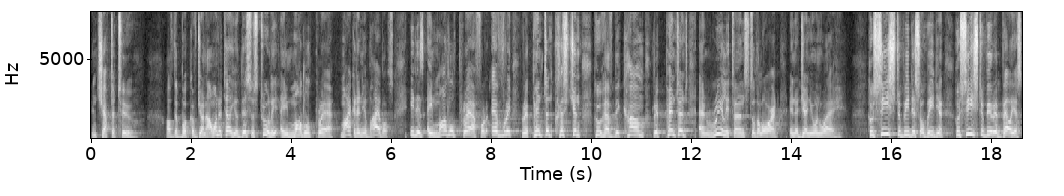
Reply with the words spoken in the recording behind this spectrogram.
in chapter 2 of the book of Jonah. I want to tell you, this is truly a model prayer. Mark it in your Bibles. It is a model prayer for every repentant Christian who have become repentant and really turns to the Lord in a genuine way. Who cease to be disobedient, who cease to be rebellious,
